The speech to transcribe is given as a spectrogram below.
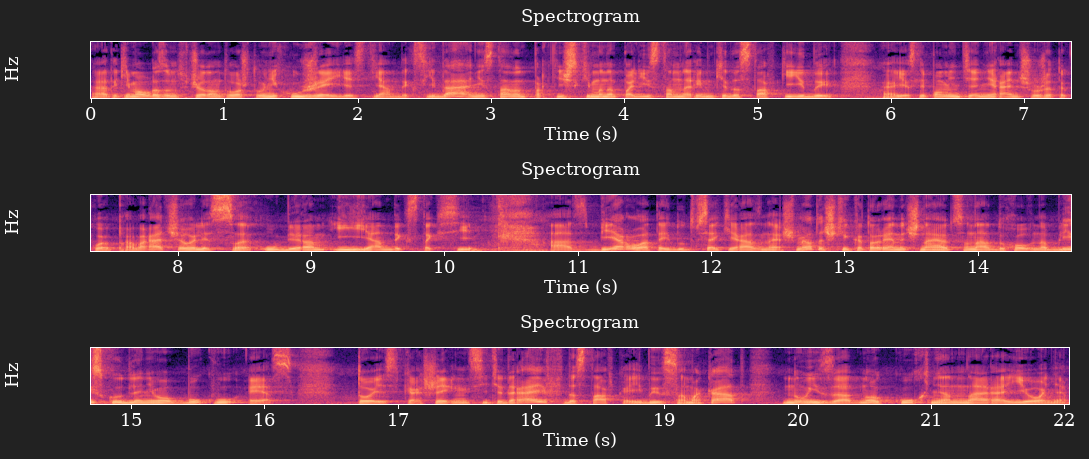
Э, таким образом, с учетом того, что у них уже есть Яндекс Еда, они станут практически монополистом на рынке доставки еды. Э, если помните, они раньше уже такое проворачивали с Uber и Яндекс Такси. А Сберу отойдут всякие разные шметочки, которые начинаются на духовно близкую для него букву S то есть каршеринг City Drive, доставка еды самокат, ну и заодно кухня на районе.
